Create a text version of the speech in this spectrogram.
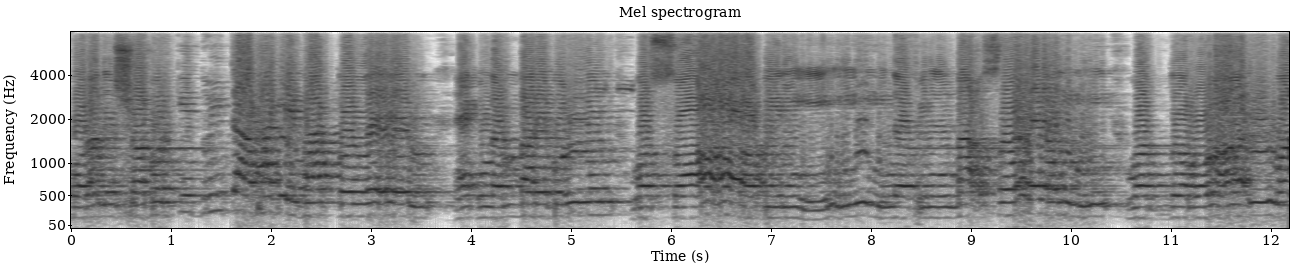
কোরআনের সবরকে দুইটা ভাগে ভাগ করলেন এক নম্বরে বললেন ওয়াসাবিরিনা ফিল বাসাই ওয়াদ-দারাই ওয়া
